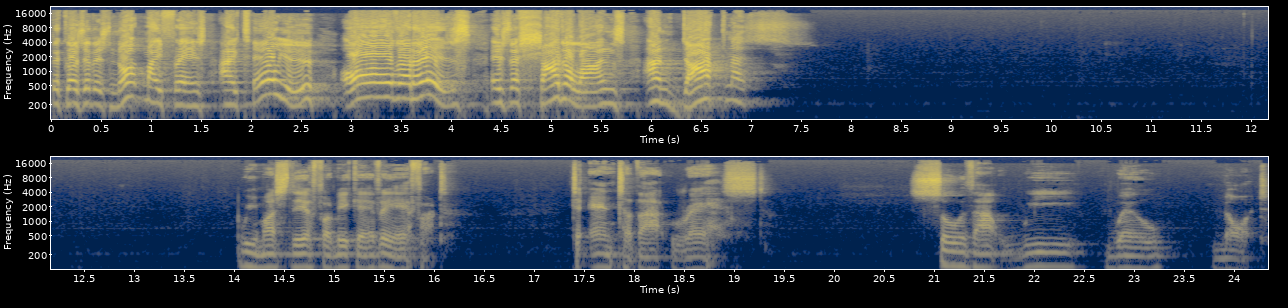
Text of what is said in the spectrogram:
Because if it's not, my friends, I tell you, all there is is the shadowlands and darkness. We must therefore make every effort to enter that rest so that we will not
